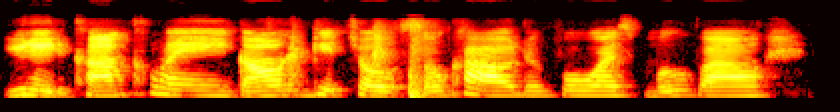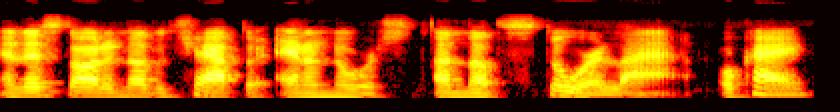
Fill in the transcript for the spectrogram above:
you need to come clean, go on and get your so-called divorce, move on, and let's start another chapter and another another storyline. Okay,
